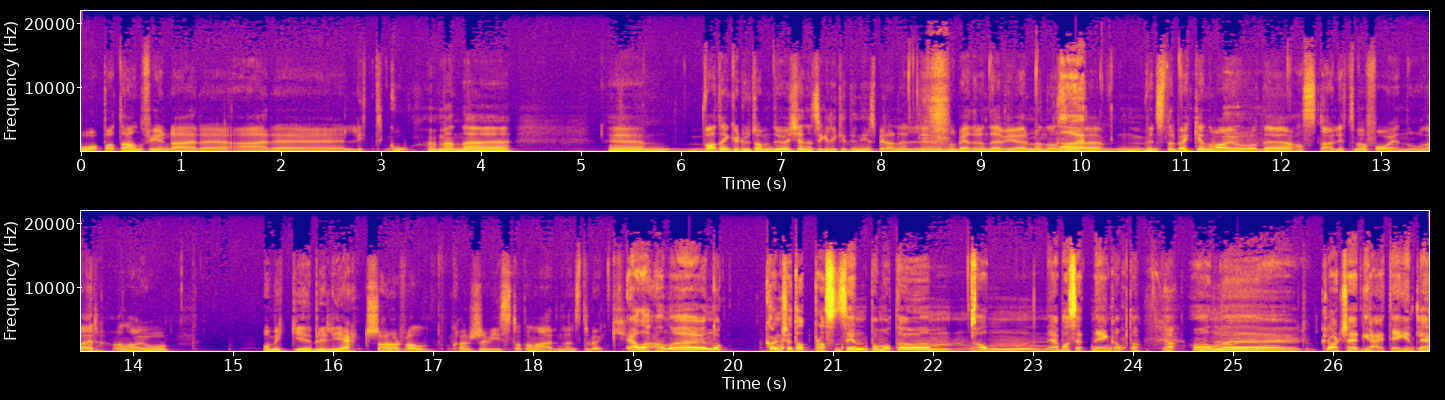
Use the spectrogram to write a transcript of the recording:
håpe at han fyren der eh, er eh, litt god. Men eh, eh, hva tenker du, Tom? Du kjenner sikkert ikke de nye spillerne noe bedre enn det vi gjør. Men altså, venstrebekken var jo Det hasta litt med å få inn noe der. Han har jo om ikke briljert, så har han i hvert fall kanskje vist at han er en venstreback. Ja da, han har nok kanskje tatt plassen sin, på en måte. Og han Jeg har bare sett den i én kamp, da. Ja. Og han Ja. øh, klarte seg helt greit, egentlig.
